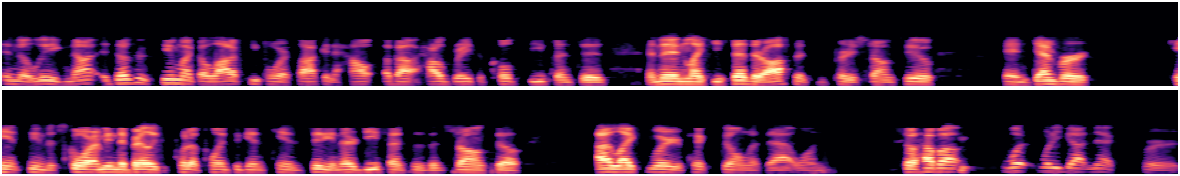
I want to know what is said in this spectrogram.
in the league. Not it doesn't seem like a lot of people are talking how about how great the Colts defense is. And then like you said, their offense is pretty strong too. And Denver can't seem to score. I mean, they barely could put up points against Kansas City and their defense isn't strong. So I like where your pick's going with that one. So how about what what do you got next for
